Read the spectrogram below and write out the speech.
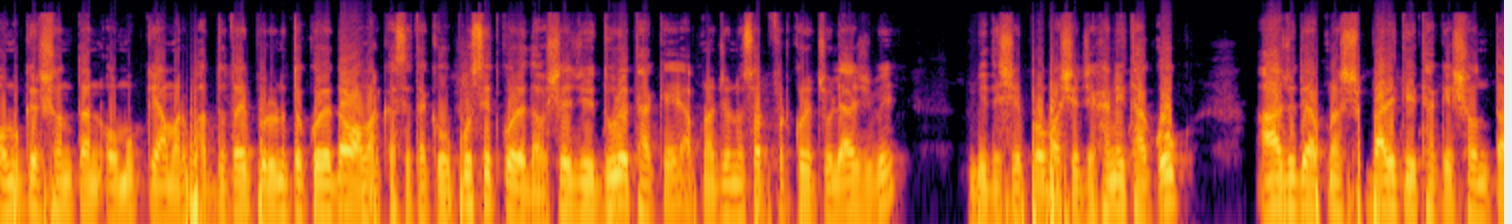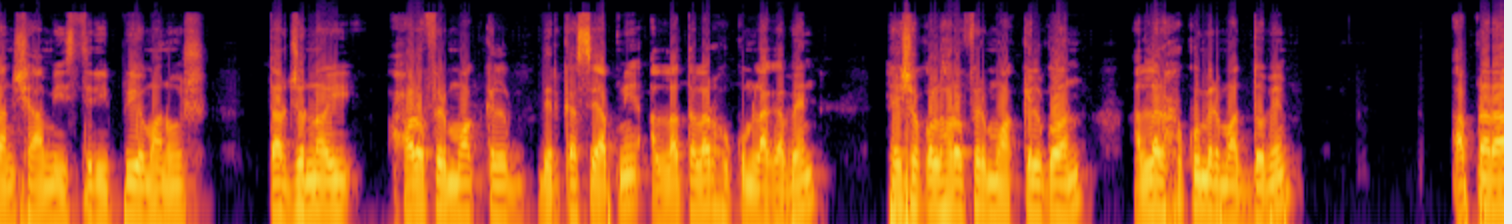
অমুকের সন্তান অমুককে আমার বাধ্যতায় পরিণত করে দাও, আমার কাছে তাকে উপস্থিত করে দাও। সে যদি দূরে থাকে, আপনার জন্য ছটফট করে চলে আসবে, বিদেশে, প্রবাসে, যেখানেই থাকুক। আর যদি আপনার বাড়িতেই থাকে সন্তান, স্বামী, স্ত্রী, প্রিয় মানুষ, তার জন্য এই হরফের মোয়াক্কেলদের কাছে আপনি আল্লাহ তালার হুকুম লাগাবেন। হে সকল হরফের মোয়াক্কেলগণ, আল্লাহর হুকুমের মাধ্যমে আপনারা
